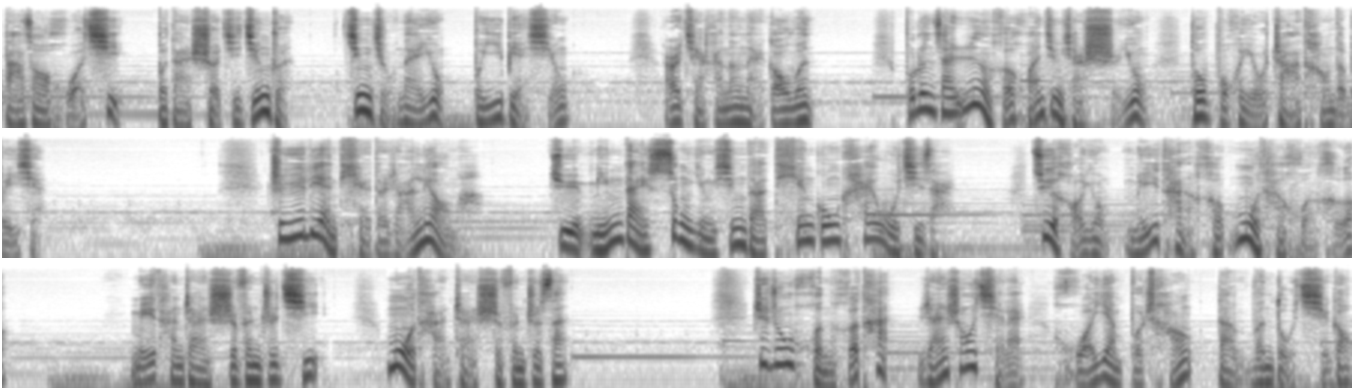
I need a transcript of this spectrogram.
打造火器不但射击精准、经久耐用、不易变形，而且还能耐高温，不论在任何环境下使用都不会有炸膛的危险。至于炼铁的燃料嘛，据明代宋应星的《天工开物》记载，最好用煤炭和木炭混合。煤炭占十分之七，木炭占十分之三。这种混合炭燃烧起来火焰不长，但温度奇高。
